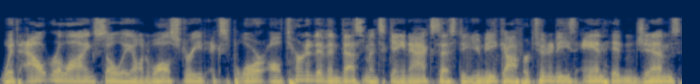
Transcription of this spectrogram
without relying solely on Wall Street. Explore alternative investments, gain access to unique opportunities and hidden gems.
